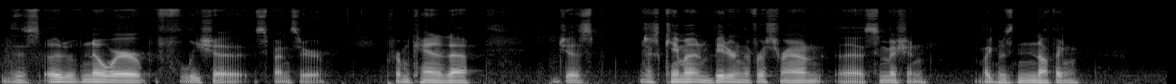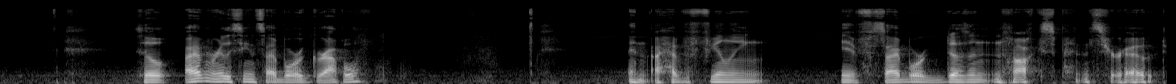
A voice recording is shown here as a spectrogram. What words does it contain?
this out of nowhere Felicia Spencer from Canada just just came out and beat her in the first round uh, submission, like it was nothing. So I haven't really seen Cyborg grapple, and I have a feeling if Cyborg doesn't knock Spencer out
